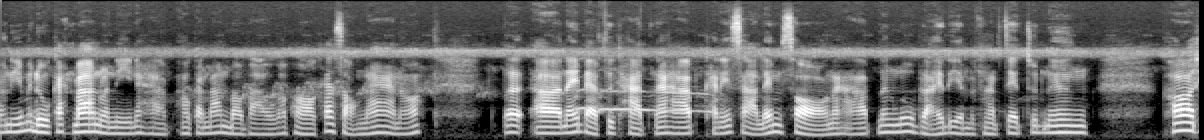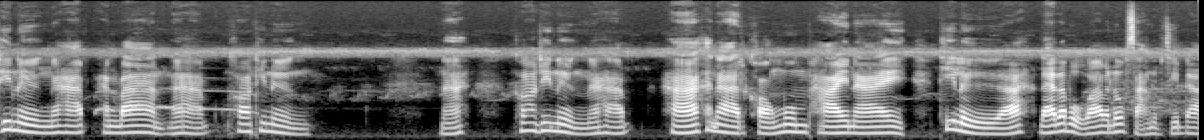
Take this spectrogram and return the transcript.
ราวนี้มาดูการบ้านวันนี้นะครับ เอาการบ้านเบาๆ ก็พอแค่ 2 หน้าเนาะในแบบฝึกหัดนะครับ คณิตศาสตร์เล่ม 2 นะครับ เรื่องรูปหลายเหลี่ยมแบบฝึกหัด 7.1 ข้อที่ 1 นะครับการบ้านนะครับ ข้อที่ 1 นะ ข้อที่ 1 นะครับ หาขนาดของมุมภายในที่เหลือ และระบุว่าเป็นรูปสามเหลี่ยมชนิดใด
